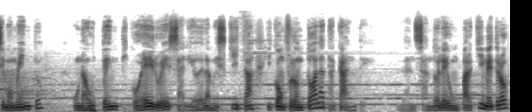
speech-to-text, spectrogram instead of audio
Ese momento, un auténtico héroe salió de la mezquita y confrontó al atacante, lanzándole un parquímetro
